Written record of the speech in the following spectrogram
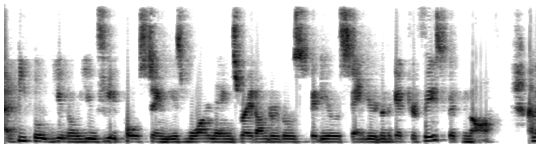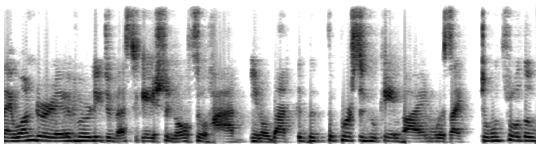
And people, you know, usually posting these warnings right under those videos saying you're going to get your face bitten off. And I wonder if early domestication also had, you know, that the, the person who came by and was like, don't throw the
